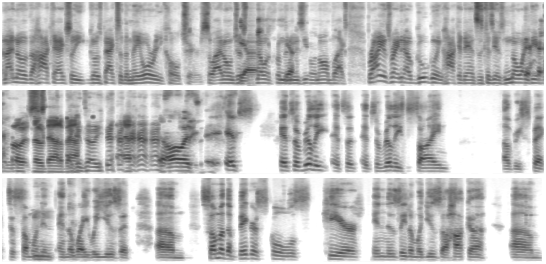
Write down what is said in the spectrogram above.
and I know the haka actually goes back to the Maori culture, so I don't just yeah. know it from the yeah. New Zealand All Blacks. Brian's right now googling haka dances because he has no idea. oh, no doubt about. It. I can tell you. oh, it's it's it's a really it's a it's a really sign of respect to someone mm-hmm. in, in the way we use it. Um, some of the bigger schools here in New Zealand would use the haka um,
